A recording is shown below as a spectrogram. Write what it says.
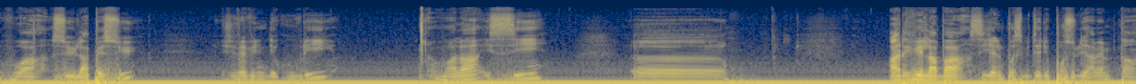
voir sur l'aperçu. Je vais venir découvrir. Voilà, ici. Euh, arriver là-bas, s'il y a une possibilité de postuler en même temps,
